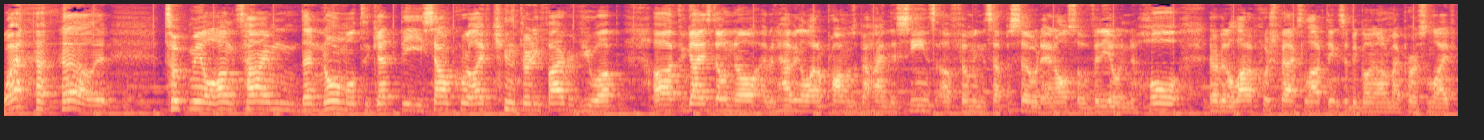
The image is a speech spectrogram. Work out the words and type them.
Well, it took me a long time than normal to get the Soundcore Life Q35 review up. Uh, if you guys don't know, I've been having a lot of problems behind the scenes of filming this episode and also video in the whole. There have been a lot of pushbacks, a lot of things have been going on in my personal life.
